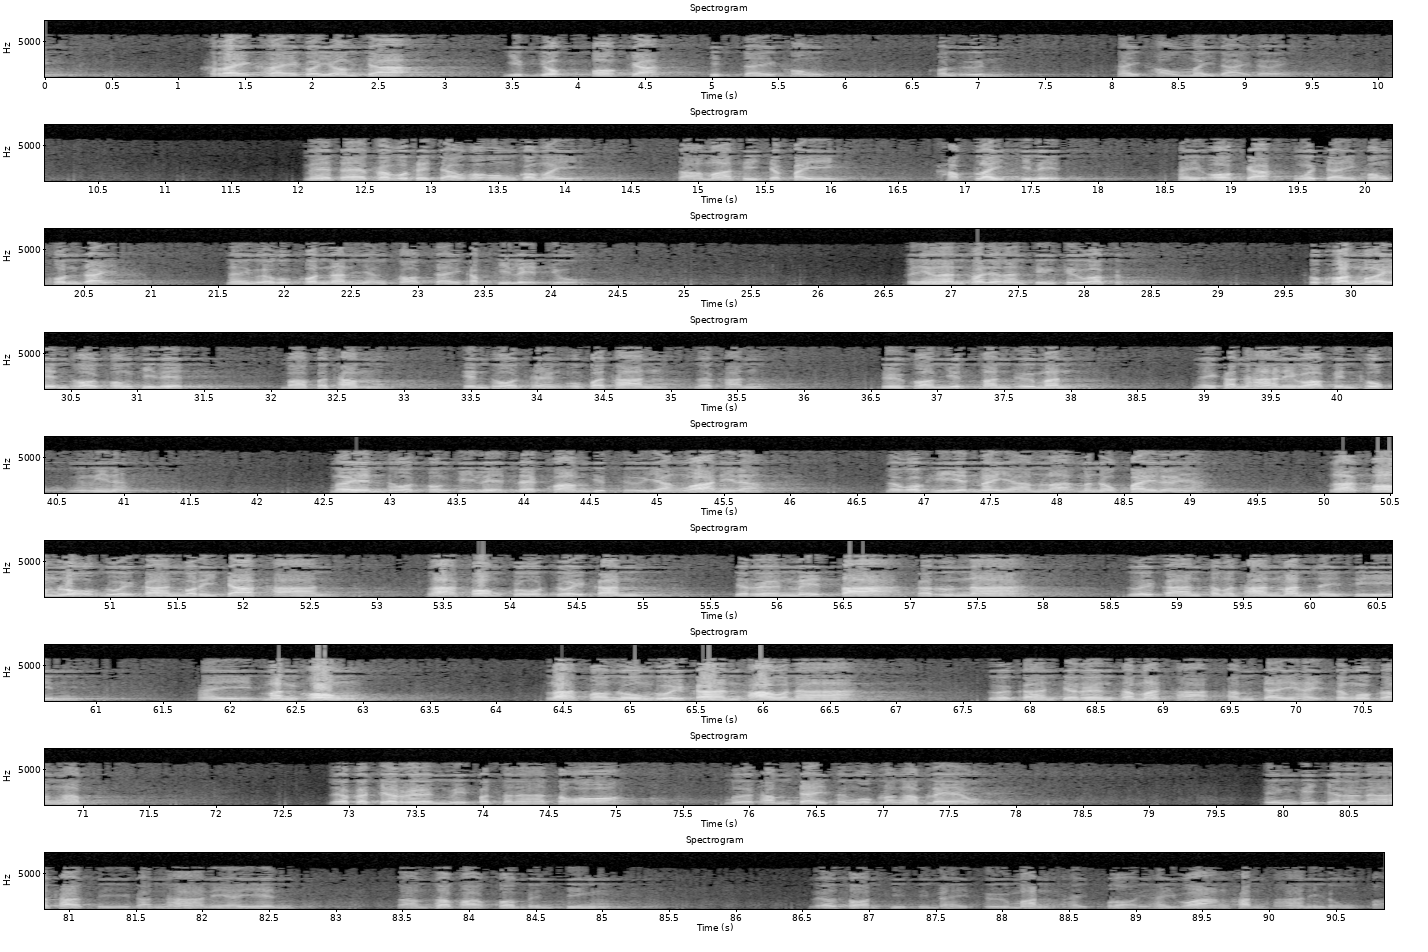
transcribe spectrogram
ใครๆก็ย่อมจะหยิบยกออกจากจิตใจของคนอื่น ให้เขาไม่ได้เลย แม้แต่พระพุทธเจ้าพระองค์ก็ไม่สามารถที่จะไปขับไล่กิเลส ให้ออกจากหัวใจของคนได้ ในเมื่อบุคคลนั้นยังชอบใจกับกิเลสอยู่ เป็นอย่างนั้น เพราะฉะนั้นจึงชื่อว่าทุกคนเมื่อเห็นโทษของกิเลสบาปธรรม เห็นโทษแห่งอุปทานนขัน คือความยึดมั่นถือมั่น ในขันห้านี่ว่าเป็นทุกข์อย่างนี้นะ เมื่อเห็นโทษของกิเลสและความยึดถืออย่างว่านี่แล้ว แล้วก็เพียรพยายามละมันออกไปเลยฮะละความโลภด้วยการบริจาคทาน ละความโกรธด้วยการ เจริญเมตตา กรุณา ด้วยการสมทานมั่นในศีล ให้มั่นคง ละความหลงด้วยการภาวนา ด้วยการเจริญสมถะทำใจให้สงบระงับ แล้วก็เจริญวิปัสสนาต่อ เมื่อทำใจสงบระงับแล้วเพ่งพิจารณาธาตุสี่ขันธ์ห้านี่ให้เห็น ตามสภาพความเป็นจริง แล้วสอนจิตนี้ไม่ให้ถือมั่น ให้ปล่อยให้วางขันห้านี้ลงไป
